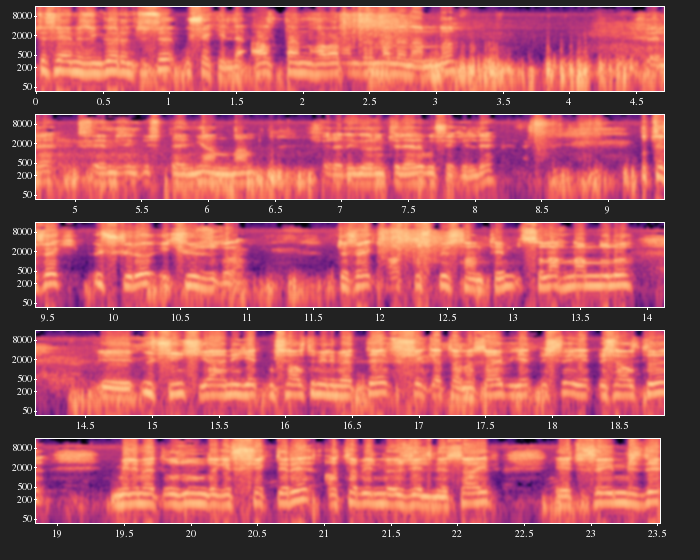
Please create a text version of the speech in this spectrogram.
Tüfeğimizin görüntüsü bu şekilde. Alttan havalandırmalı namlu. Şöyle tüfeğimizin üstten yandan şöyle de görüntüleri bu şekilde. Bu tüfek 3 kilo 200 gram. Tüfek 61 santim, sılah namlulu, 3 inç yani 76 milimetre fişek yatağına sahip 70 ve 76 milimetre uzunluğundaki fişekleri atabilme özelliğine sahip. E, tüfeğimizde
